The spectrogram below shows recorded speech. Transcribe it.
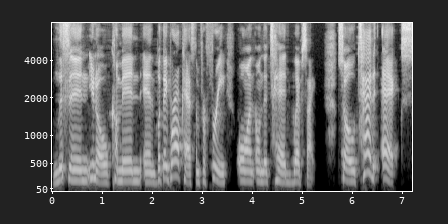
listen," you know, come in and but they broadcast them for free on on the TED website. So TEDx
